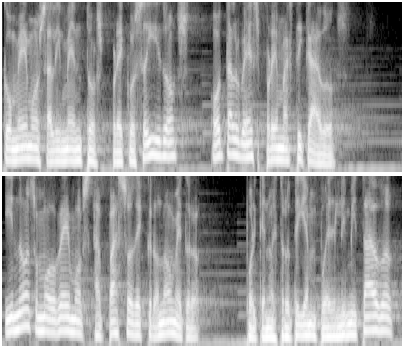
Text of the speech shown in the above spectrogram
comemos alimentos precocidos o tal vez premasticados. Y nos movemos a paso de cronómetro porque nuestro tiempo es limitado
